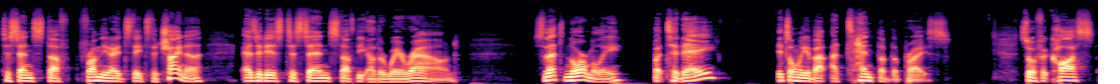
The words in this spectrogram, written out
to send stuff from the United States to China as it is to send stuff the other way around. So that's normally, but today it's only about a tenth of the price. So if it costs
